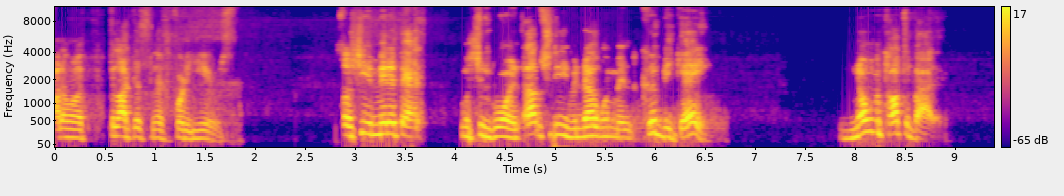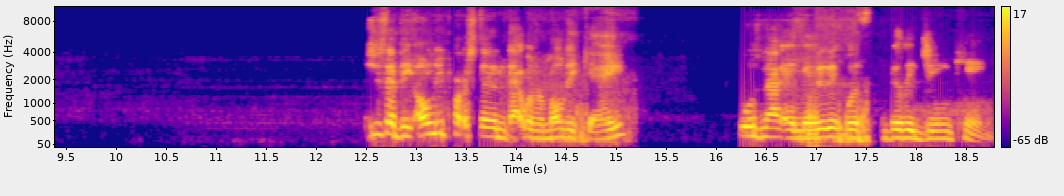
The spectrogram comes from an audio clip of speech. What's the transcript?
I don't want to feel like this the next 40 years. So she admitted that when she was growing up, she didn't even know women could be gay. No one talked about it. She said the only person that was remotely gay who was not admitted it was Billie Jean King.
